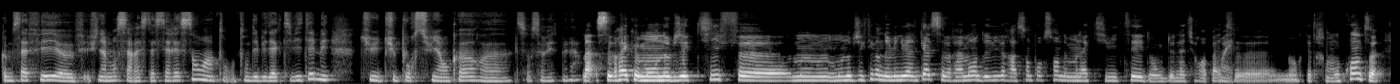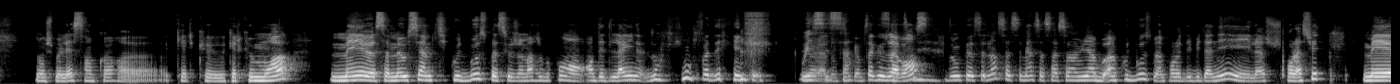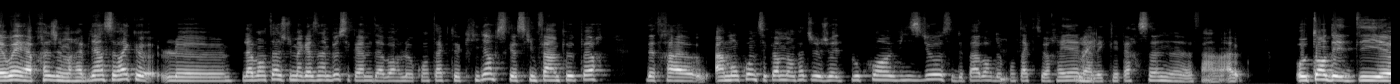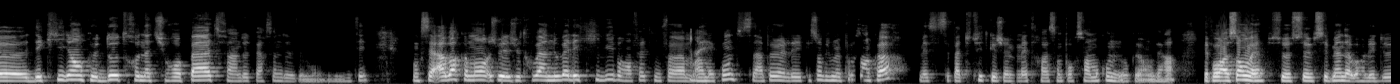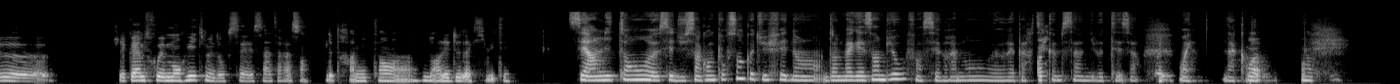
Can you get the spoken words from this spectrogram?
comme ça fait, euh, finalement, ça reste assez récent, hein, ton, ton début d'activité, mais tu, tu poursuis encore euh, sur ce rythme-là? Bah, c'est vrai que mon objectif, euh, mon, mon objectif en 2024, c'est vraiment de vivre à 100% de mon activité, donc de naturopathe, Ouais, euh, donc d'être à mon compte. Donc je me laisse encore euh, quelques quelques mois, mais euh, ça me met aussi un petit coup de boost parce que je marche beaucoup en, en deadline, donc il me faut des Oui, Voilà, c'est ça. comme ça que j'avance. Donc euh, non, ça c'est bien, ça, ça, ça m'a mis un, un coup de boost ben, pour le début d'année et là je suis pour la suite. Mais ouais, après j'aimerais bien. C'est vrai que le l'avantage du magasin Beu, c'est quand même d'avoir le contact client, parce que ce qui me fait un peu peur d'être à, à mon compte, c'est comme en fait je, je vais être beaucoup en visio, c'est de pas avoir de contact réel Ouais. avec les personnes. euh, Enfin, autant des, des, euh, des clients que d'autres naturopathes, enfin d'autres personnes de, de mon unité. Donc c'est à voir comment je vais, je vais trouver un nouvel équilibre en fait une fois à, à mon compte. C'est un peu les questions que je me pose encore, mais c'est pas tout de suite que je vais me mettre à 100% à mon compte, donc euh, on verra. Mais pour l'instant, ouais, c'est bien d'avoir les deux. euh, J'ai quand même trouvé mon rythme, donc c'est intéressant d'être à mi-temps dans les deux activités. C'est un mi-temps, c'est du 50% que tu fais dans, dans le magasin bio? Enfin, c'est vraiment réparti comme ça au niveau de tes heures. Oui, Ouais, d'accord. ouais.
